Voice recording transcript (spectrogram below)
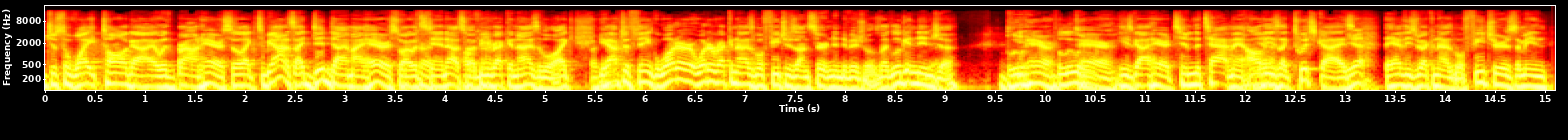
just a white tall guy with brown hair. So like to be honest, I did dye my hair so I would stand out. So I'd be recognizable. Like you have to think what are what are recognizable features on certain individuals? Like look at Ninja. Blue hair, blue too. hair. He's got hair. Tim the Tatman. All Yeah. these like Twitch guys. Yeah. they have these recognizable features. I mean.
